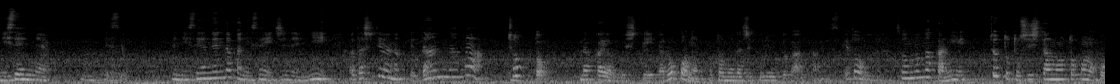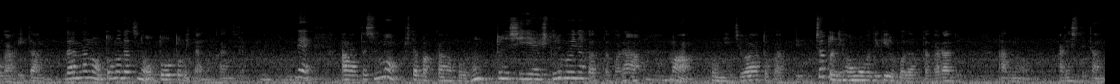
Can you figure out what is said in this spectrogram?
2000年ですよ。で2000年だか2001年に私ではなくて旦那がちょっと仲良くしていたロコのお友達グループがあったんですけどその中にちょっと年下の男の子がいた旦那のお友達の弟みたいな感じで。であ私も来たばっかの頃本当に知り合い一人もいなかったから「まあこんにちは」とかって言ってちょっと日本語もできる子だったからあのあれしてたんだ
